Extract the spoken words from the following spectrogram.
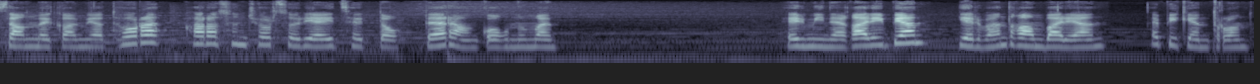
21-ամյա թորը 44 օրյայից հետո դեռ անկողնում է։ Հերմինե Ղարիբյան, Երվանդ Ղամբարյան, Էպիկենտրոն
